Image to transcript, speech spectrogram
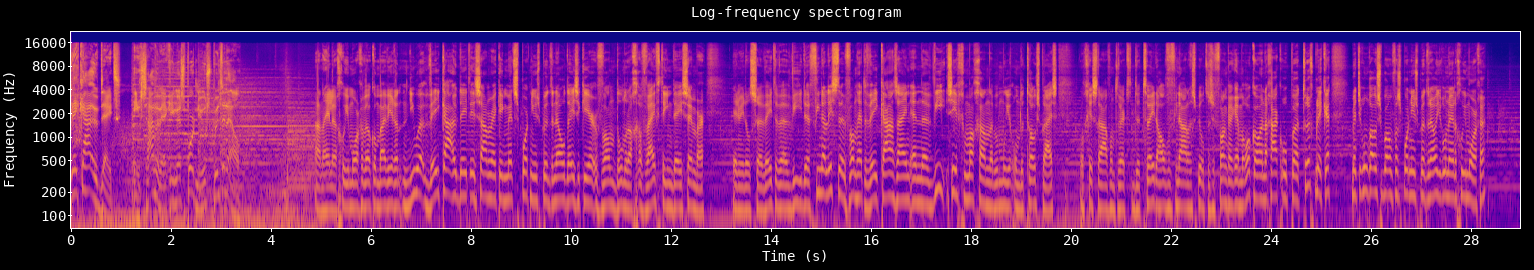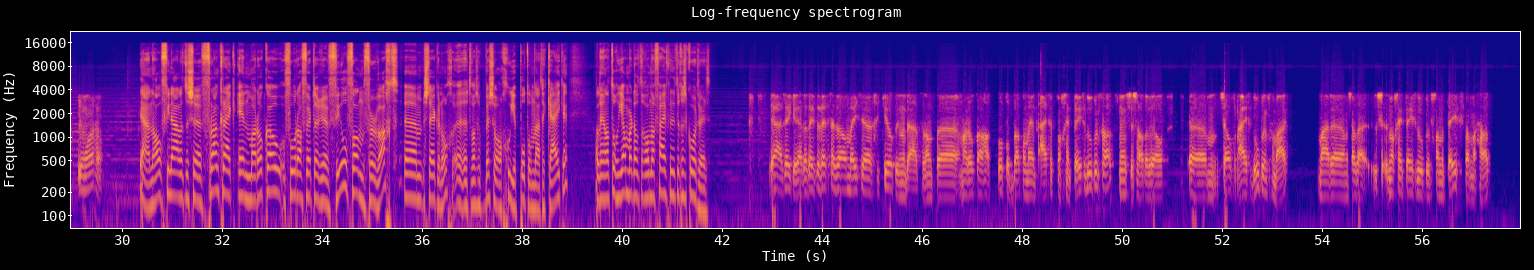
WK-update in samenwerking met sportnieuws.nl. Een hele goede morgen, welkom bij weer een nieuwe WK-update in samenwerking met sportnieuws.nl. Deze keer van donderdag 15 december. Inmiddels eh, weten we wie de finalisten van het WK zijn en eh, wie zich mag gaan bemoeien om de troostprijs. Want gisteravond werd de tweede halve finale gespeeld tussen Frankrijk en Marokko. En daar ga ik op eh, terugblikken met Jeroen Roosenboom van sportnieuws.nl. Jeroen, een hele goede morgen. Goedemorgen. Ja, een halve finale tussen Frankrijk en Marokko. Vooraf werd er veel van verwacht. Ehm, sterker nog, het was ook best wel een goede pot om naar te kijken. Alleen dan toch jammer dat er al na vijf minuten gescoord werd. Ja, zeker. Ja, dat heeft de wedstrijd wel een beetje gekild inderdaad. Want uh, Marokko had tot op dat moment eigenlijk nog geen tegendoelpunt gehad. Tenminste, ze hadden wel um, zelf een eigen doelpunt gemaakt. Maar uh, ze hadden nog geen tegendoelpunt van de tegenstander gehad.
